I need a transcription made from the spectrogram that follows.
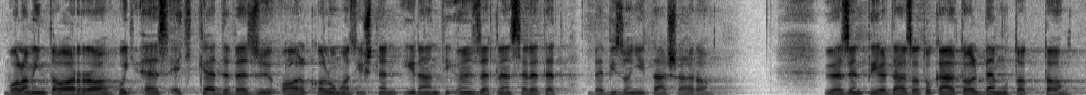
valamint arra, hogy ez egy kedvező alkalom az Isten iránti önzetlen szeretet bebizonyítására. Ő ezen példázatok által bemutatta,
